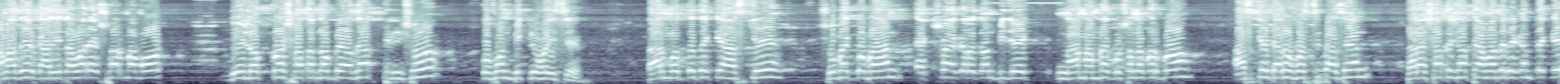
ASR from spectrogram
আমাদের গাজী টাওয়ারের সর্বমোট দুই লক্ষ সাতানব্বই হাজার তিনশো কুপন বিক্রি হয়েছে। তার মধ্যে থেকে আজকে সৌভাগ্যবান একশো এগারো জন বিজয়ী নাম আমরা ঘোষণা করব। আজকে যারা উপস্থিত আছেন, তারা সাথে সাথে আমাদের এখান থেকে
